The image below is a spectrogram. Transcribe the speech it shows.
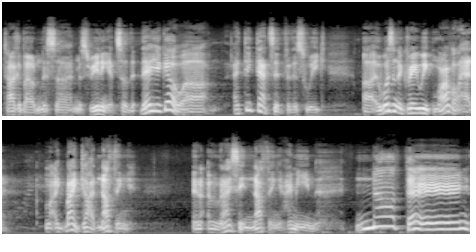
talk about mis uh, misreading it. So th- there you go. Uh, I think that's it for this week. Uh, it wasn't a great week. Marvel had, like, my God, nothing. And when I say nothing, I mean nothing.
